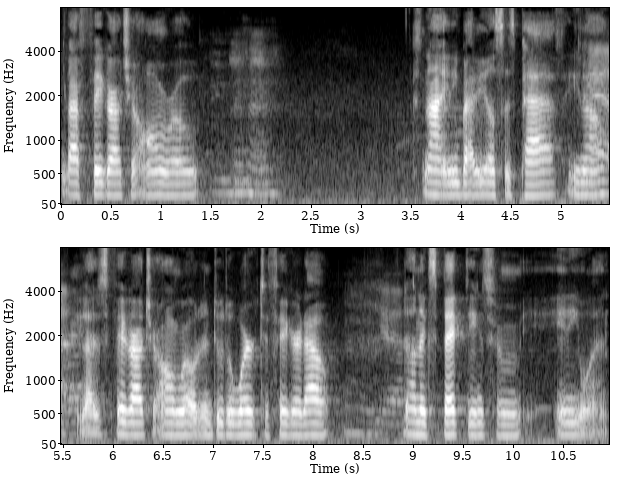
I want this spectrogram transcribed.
You gotta figure out your own road. Mm-hmm. It's not anybody else's path, you know. Yeah. You gotta just figure out your own road and do the work to figure it out. Mm-hmm. Don't expect things from anyone.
